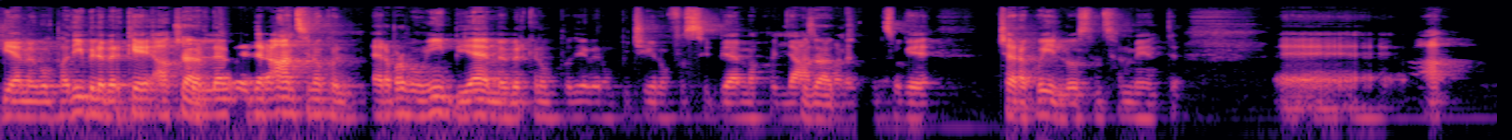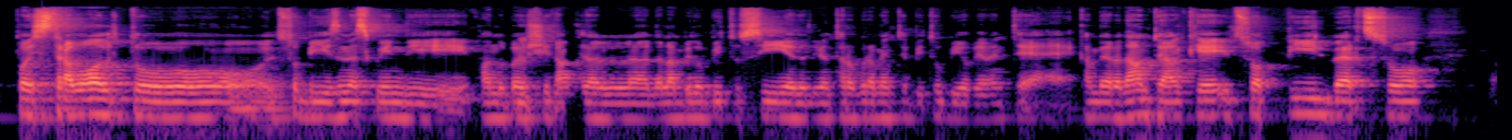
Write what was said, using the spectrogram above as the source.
IBM compatibile perché a certo. quel, anzi no, era proprio un IBM perché non potevi avere un PC che non fosse IBM a quegli anni, esatto. nel senso che c'era quello sostanzialmente. Eh, poi stravolto il suo business, quindi quando poi è uscito anche dal, dall'ambito B2C ed è diventato puramente B2B, ovviamente è cambiato tanto e anche il suo appeal verso uh,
